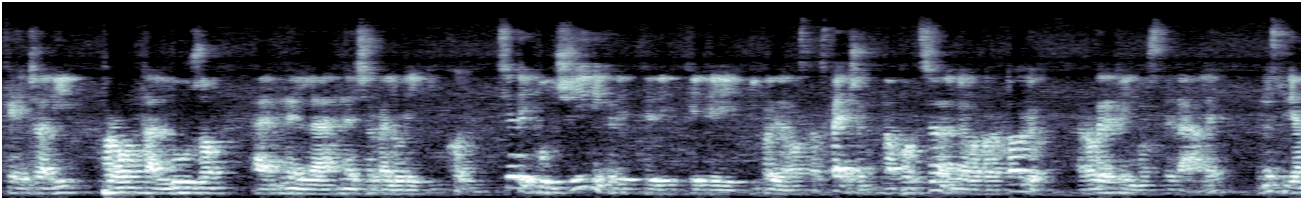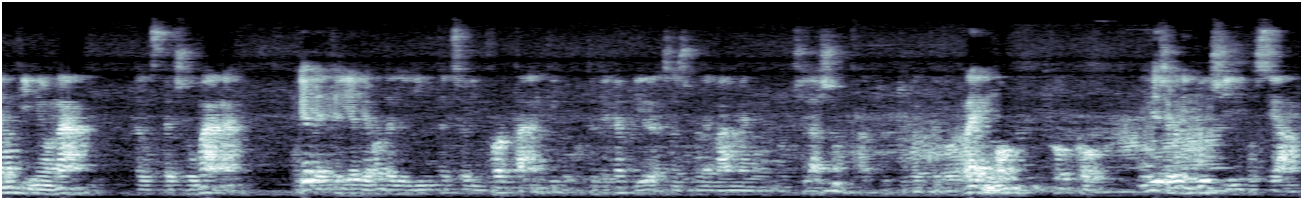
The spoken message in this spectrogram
che è già lì pronta all'uso eh, nel, nel, cervello dei piccoli, sia dei pulcini che dei, che dei, che specie. Una porzione del mio laboratorio a Rovereto in ospedale e noi studiamo anche i neonati della specie umana. Ovviamente lì abbiamo delle limitazioni importanti che potete capire, nel senso che le mamme non, non ci lasciano fare tutto quel che vorremmo, invece con i pulcini possiamo.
